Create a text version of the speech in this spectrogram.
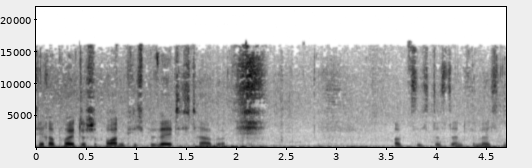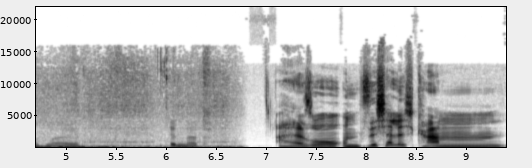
therapeutisch ordentlich bewältigt habe ob sich das dann vielleicht nochmal ändert. Also, und sicherlich kann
